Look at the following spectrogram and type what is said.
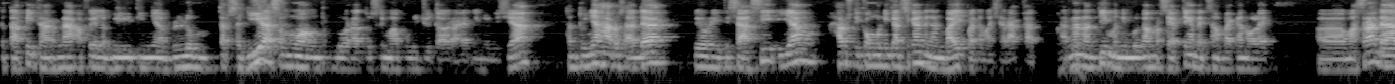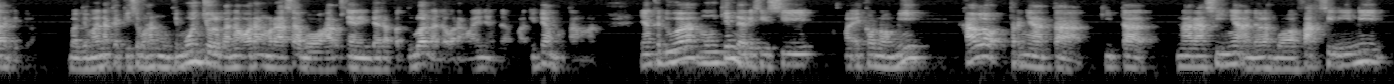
tetapi karena availability-nya belum tersedia semua untuk 250 juta rakyat Indonesia, tentunya harus ada prioritisasi yang harus dikomunikasikan dengan baik pada masyarakat. Karena nanti menimbulkan persepsi yang tadi disampaikan oleh uh, Mas Radar gitu. Bagaimana kekisruhan mungkin muncul karena orang merasa bahwa harusnya yang dapat duluan ada orang lain yang dapat. Itu yang pertama. Yang kedua mungkin dari sisi uh, ekonomi kalau ternyata kita narasinya adalah bahwa vaksin ini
